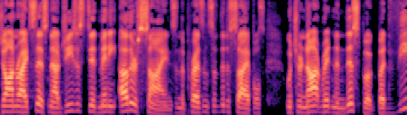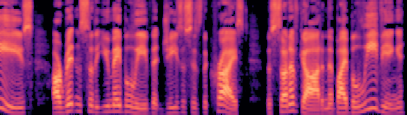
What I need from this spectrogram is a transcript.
John writes this Now Jesus did many other signs in the presence of the disciples, which are not written in this book, but these are written so that you may believe that Jesus is the Christ, the Son of God, and that by believing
